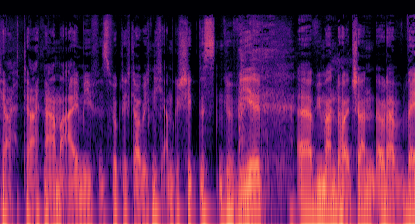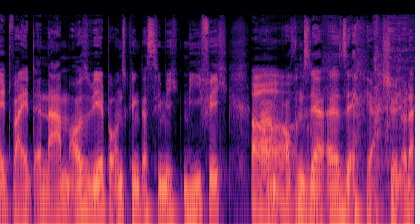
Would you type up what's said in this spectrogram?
Ja, der Name iMIF ist wirklich, glaube ich, nicht am geschicktesten gewählt, äh, wie man Deutschland oder weltweit äh, Namen auswählt. Bei uns klingt das ziemlich miefig. Oh. Ähm, auch ein sehr, äh, sehr, ja, schön, oder?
